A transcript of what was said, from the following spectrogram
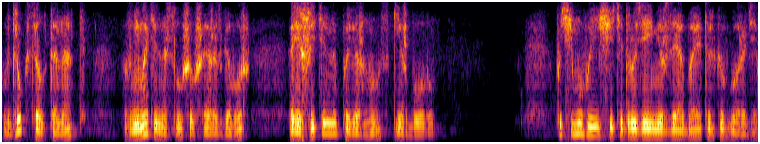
Вдруг салтанат внимательно слушавшая разговор, решительно повернулась к Ерболу. «Почему вы ищете друзей Мирзы только в городе?»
